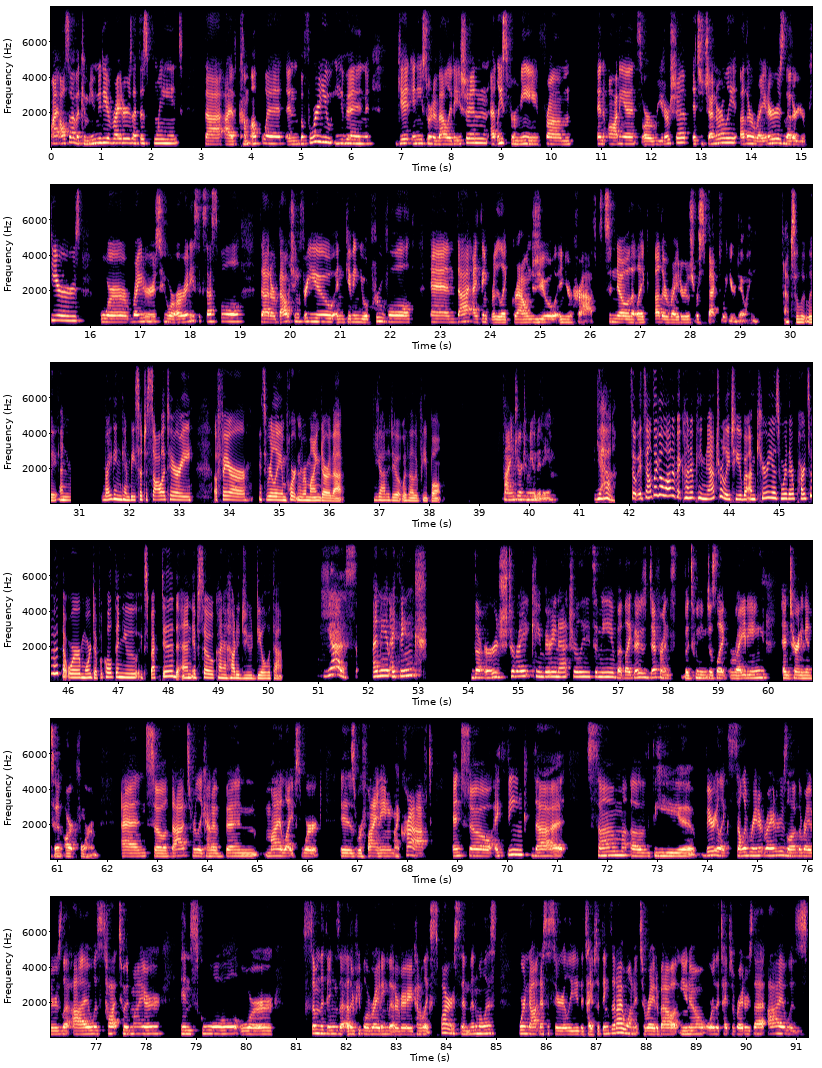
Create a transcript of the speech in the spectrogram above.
i also have a community of writers at this point that I've come up with. And before you even get any sort of validation, at least for me, from an audience or readership, it's generally other writers that are your peers or writers who are already successful that are vouching for you and giving you approval. And that I think really like grounds you in your craft to know that like other writers respect what you're doing. Absolutely. And writing can be such a solitary affair, it's really important reminder that you got to do it with other people. Find your community. Yeah. So it sounds like a lot of it kind of came naturally to you, but I'm curious were there parts of it that were more difficult than you expected? And if so, kind of how did you deal with that? Yes. I mean, I think the urge to write came very naturally to me, but like there's a difference between just like writing and turning into an art form. And so that's really kind of been my life's work is refining my craft. And so I think that some of the very like celebrated writers, a lot of the writers that I was taught to admire in school or some of the things that other people are writing that are very kind of like sparse and minimalist were not necessarily the types of things that I wanted to write about, you know, or the types of writers that I was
